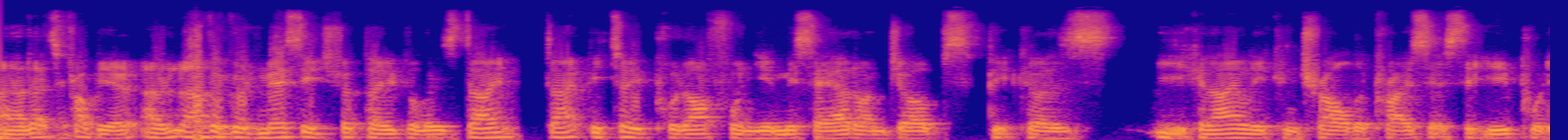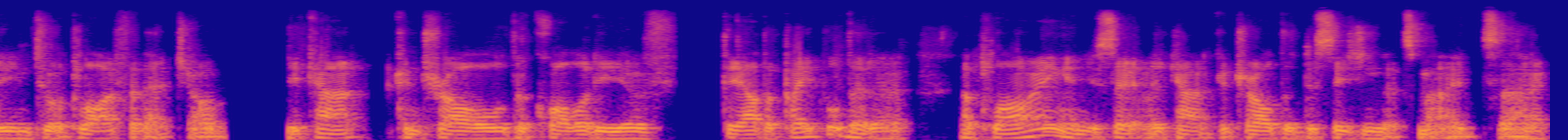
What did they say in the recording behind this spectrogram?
Uh, that's probably a, another good message for people is don't don't be too put off when you miss out on jobs because you can only control the process that you put in to apply for that job. You can't control the quality of the other people that are applying, and you certainly can't control the decision that's made. So,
